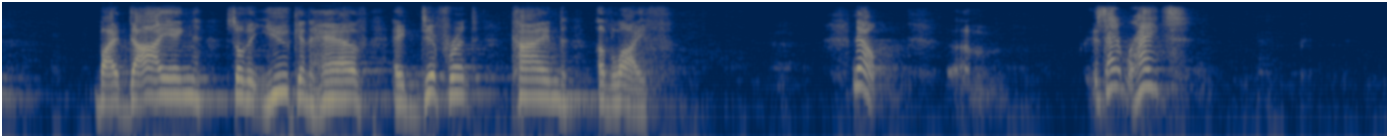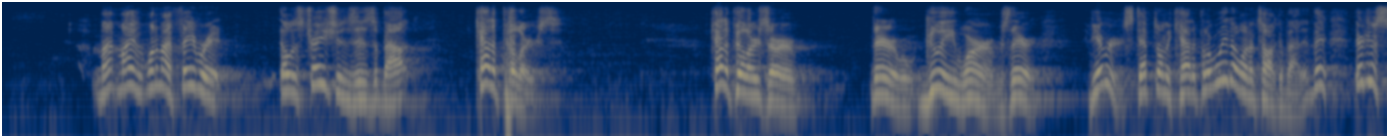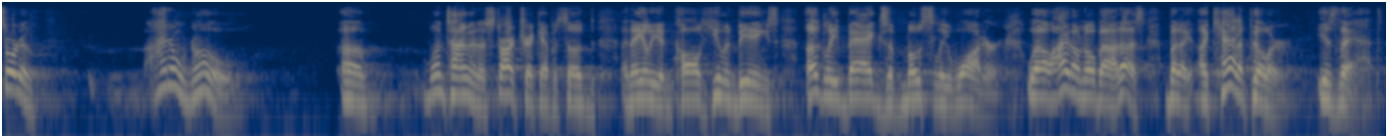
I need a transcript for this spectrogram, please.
by dying so that you can have a different kind of life. Now, uh, is that right? My, my, one of my favorite illustrations is about caterpillars. Caterpillars are they're gooey worms. They're have you ever stepped on a caterpillar? We don't want to talk about it. They're, they're just sort of, I don't know. Uh, one time in a Star Trek episode, an alien called human beings ugly bags of mostly water. Well, I don't know about us, but a, a caterpillar is that.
